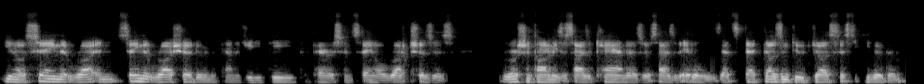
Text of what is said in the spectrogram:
you know, saying that and saying that Russia doing the kind of GDP comparison, saying oh Russia's is the Russian economy is the size of Canada's or the size of Italy's. That's that doesn't do justice to either the,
